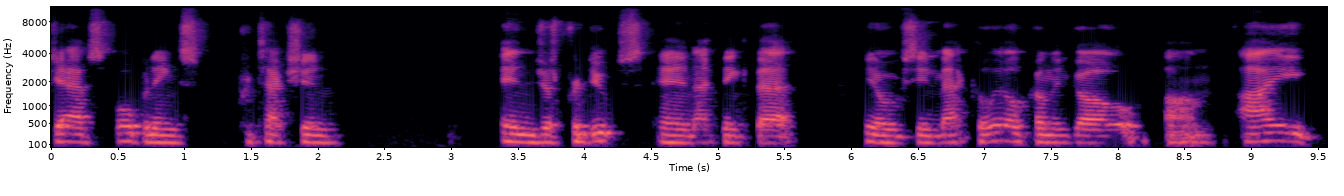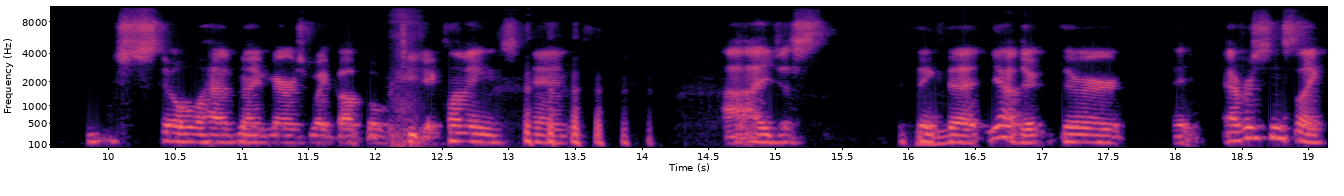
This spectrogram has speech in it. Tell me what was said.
gaps, openings, protection, and just produce. And I think that you know, we've seen Matt Kalil come and go. Um, I still have nightmares wake up over TJ Clemmings, and I just think Mhm. that yeah, they're they're ever since like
